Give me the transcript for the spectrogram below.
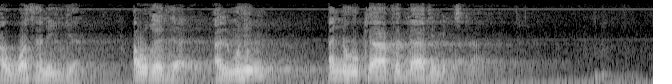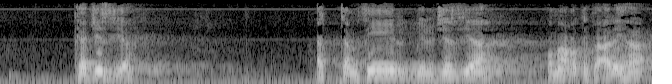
أو وثنيا أو غير ذلك. المهم أنه كافر لا يدين بالإسلام. كجزية التمثيل بالجزية وما عطف عليها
